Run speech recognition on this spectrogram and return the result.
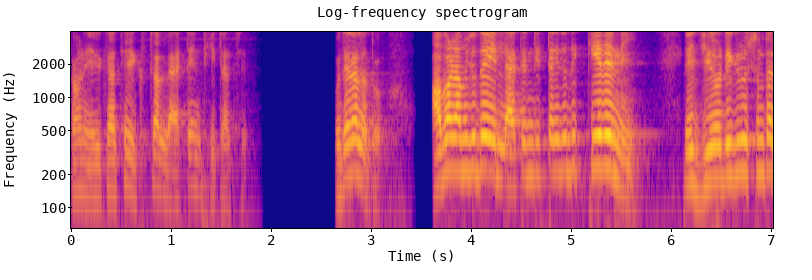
কারণ এর কাছে এক্সট্রা ল্যাটেন্ট হিট আছে। বোঝা গেল তো? আবার আমি যদি এই ল্যাটেন্ট হিটটাকে যদি কেড়ে নিই এই জিরো ডিগ্রি উষ্ণতা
